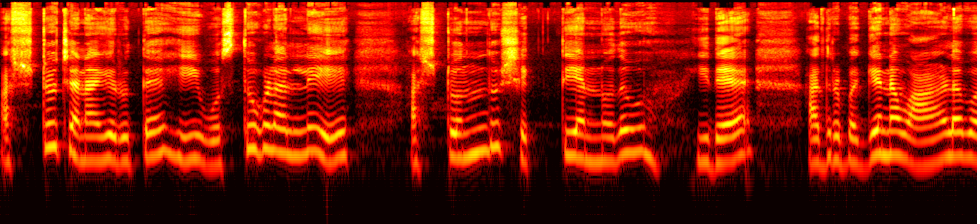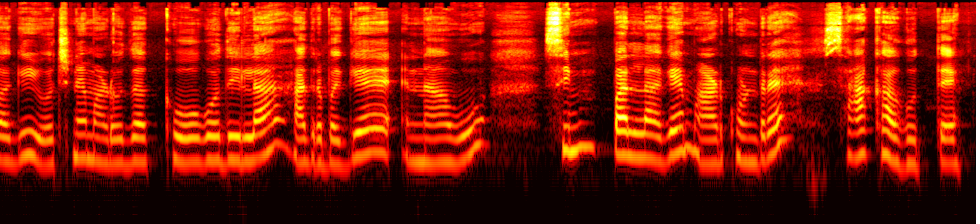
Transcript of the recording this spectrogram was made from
ಅಷ್ಟು ಚೆನ್ನಾಗಿರುತ್ತೆ. ಈ ವಸ್ತುಗಳಲ್ಲಿ ಅಷ್ಟೊಂದು ಶಕ್ತಿ ಅನ್ನೋದು ಇದೆ. ಅದ್ರ ಬಗ್ಗೆ ನಾವು ಆಳವಾಗಿ ಯೋಚನೆ ಮಾಡೋದಕ್ಕೆ ಹೋಗೋದಿಲ್ಲ. ಅದ್ರ ಬಗ್ಗೆ ನಾವು ಸಿಂಪಲ್ಲಾಗೆ ಮಾಡಿಕೊಂಡ್ರೆ ಸಾಕಾಗುತ್ತೆ.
